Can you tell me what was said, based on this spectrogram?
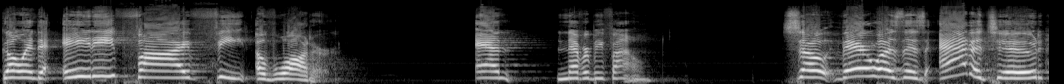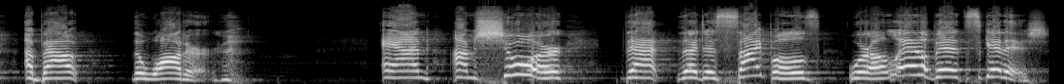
go into 85 feet of water and never be found. So there was this attitude about the water. And I'm sure that the disciples were a little bit skittish.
